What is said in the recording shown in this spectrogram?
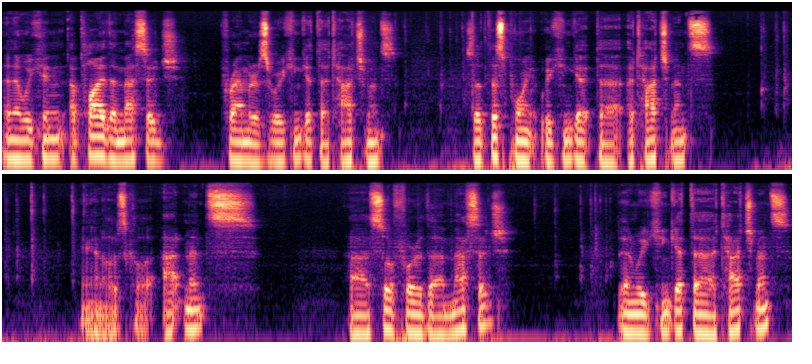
And then we can apply the message parameters where we can get the attachments. So at this point, we can get the attachments and I'll just call it attachments. Uh, so for the message, then we can get the attachments.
